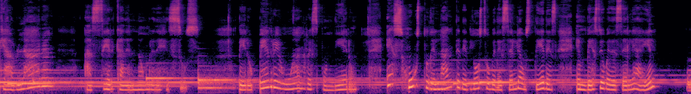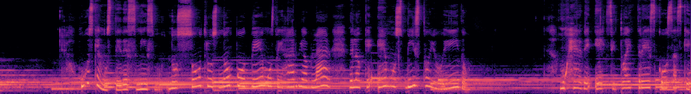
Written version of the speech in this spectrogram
que hablaran acerca del nombre de Jesús. Pero Pedro y Juan respondieron, ¿es justo delante de Dios obedecerle a ustedes en vez de obedecerle a Él? Juzguen ustedes mismos. Nosotros no podemos dejar de hablar de lo que hemos visto y oído. Mujer de éxito, hay tres cosas que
